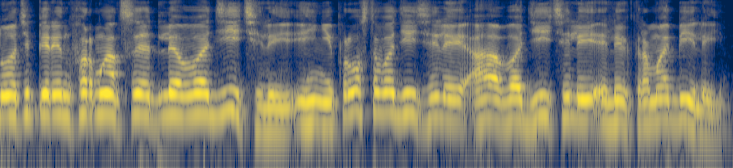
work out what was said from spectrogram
Ну а теперь информация для водителей, и не просто водителей, а водителей электромобилей.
